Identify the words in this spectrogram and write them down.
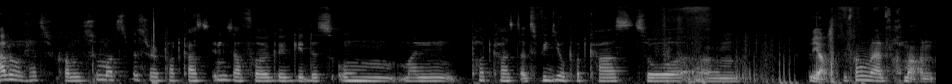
Hallo und herzlich willkommen zum Mods Mystery Podcast. In dieser Folge geht es um meinen Podcast als Videopodcast. So, ähm, ja, fangen wir einfach mal an.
